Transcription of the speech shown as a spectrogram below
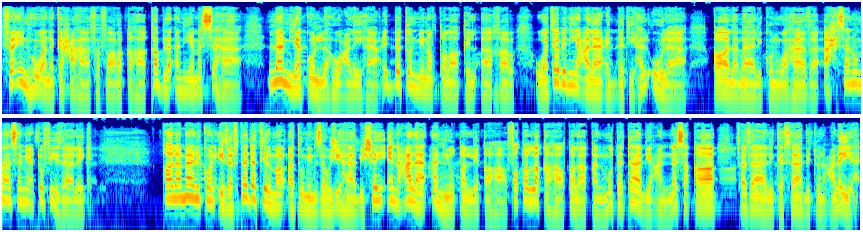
فإن هو نكحها ففارقها قبل أن يمسها. لم يكن له عليها عدة من الطلاق الآخر وتبني على عدتها الأولى. قال مالك وهذا أحسن ما سمعت في ذلك. قال مالك إذا افتدت المرأة من زوجها بشيء على أن يطلقها فطلقها طلاقا متتابعا نسقا فذلك ثابت عليه.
